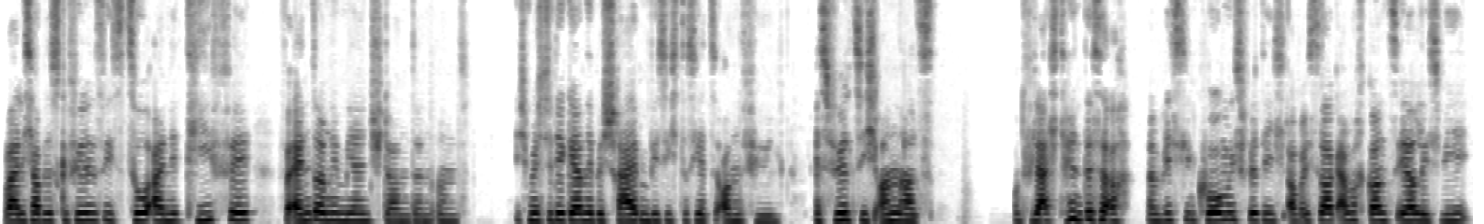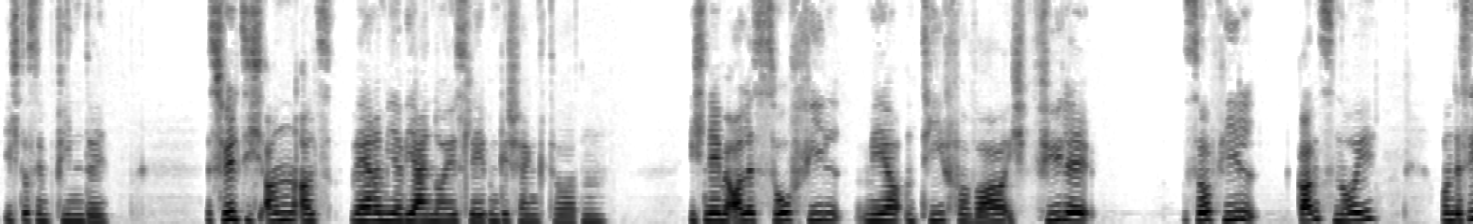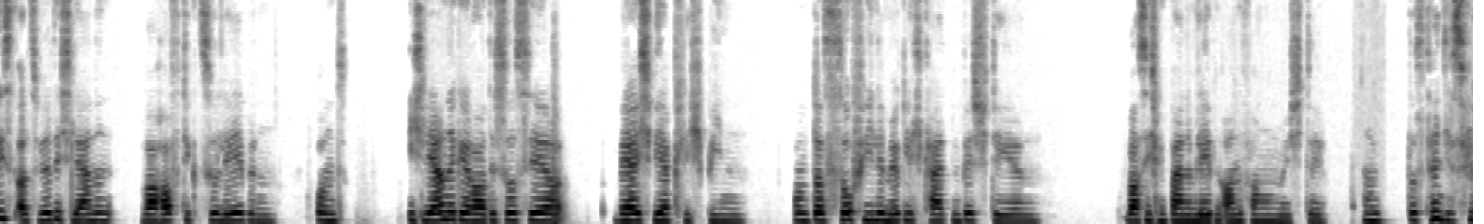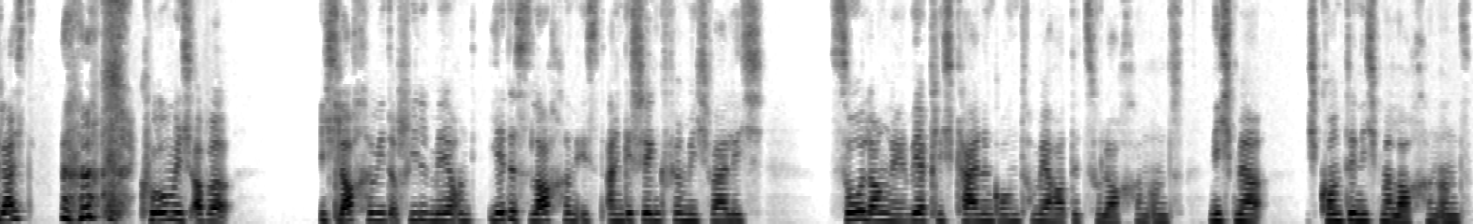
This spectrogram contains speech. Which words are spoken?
weil ich habe das Gefühl, es ist so eine tiefe Veränderung in mir entstanden und ich möchte dir gerne beschreiben, wie sich das jetzt anfühlt. Es fühlt sich an, als, und vielleicht klingt es auch ein bisschen komisch für dich, aber ich sage einfach ganz ehrlich, wie ich das empfinde. Es fühlt sich an, als wäre mir wie ein neues Leben geschenkt worden. Ich nehme alles so viel mehr und tiefer wahr. Ich fühle so viel ganz neu. Und es ist, als würde ich lernen, wahrhaftig zu leben. Und ich lerne gerade so sehr, wer ich wirklich bin. Und dass so viele Möglichkeiten bestehen was ich mit meinem Leben anfangen möchte. Und das klingt jetzt vielleicht komisch, aber ich lache wieder viel mehr und jedes Lachen ist ein Geschenk für mich, weil ich so lange wirklich keinen Grund mehr hatte zu lachen und nicht mehr, ich konnte nicht mehr lachen und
